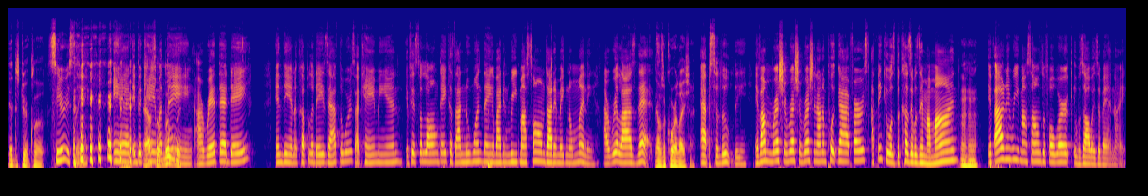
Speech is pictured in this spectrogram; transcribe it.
at the strip club. Seriously. and it became Absolutely. a thing. I read that day. And then a couple of days afterwards, I came in. If it's a long day, because I knew one thing if I didn't read my Psalms, I didn't make no money. I realized that. That was a correlation. Absolutely. If I'm rushing, rushing, rushing, I didn't put God first. I think it was because it was in my mind. Mm-hmm. If I didn't read my Psalms before work, it was always a bad night.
